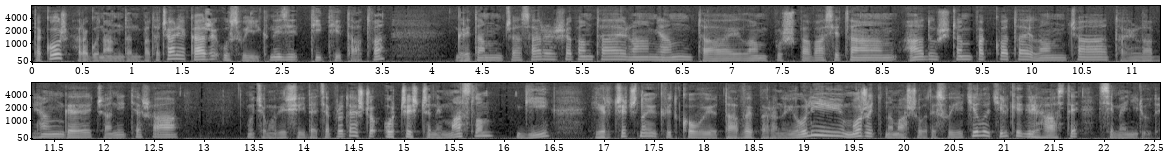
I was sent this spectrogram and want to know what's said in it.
Також Рагунандан Батачар'я каже у своїй книзі Тіті Татва Гритам часаршапам тайлам ям тайлам пушпавасітам адуштам пакватайлам ча тайлабхянге чанітяша. У цьому вірші йдеться про те, що очищеним маслом, гі, гірчичною, квітковою та випереною олією можуть намащувати своє тіло тільки грігасти сімейні люди.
